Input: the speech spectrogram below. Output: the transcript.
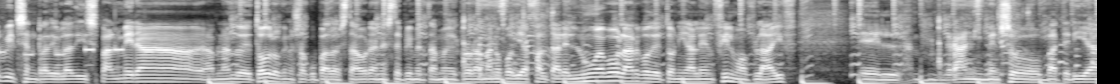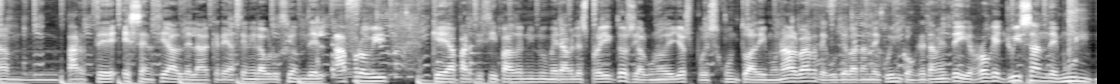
En Radio Ladis Palmera, hablando de todo lo que nos ha ocupado hasta ahora en este primer tramo del programa, no podía faltar el nuevo largo de Tony Allen, Film of Life, el gran, inmenso batería, parte esencial de la creación y la evolución del Afrobeat, que ha participado en innumerables proyectos y alguno de ellos, pues junto a Damon Albarn, de Good, Bad and the Queen concretamente, y Rocket Juice and the Moon.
